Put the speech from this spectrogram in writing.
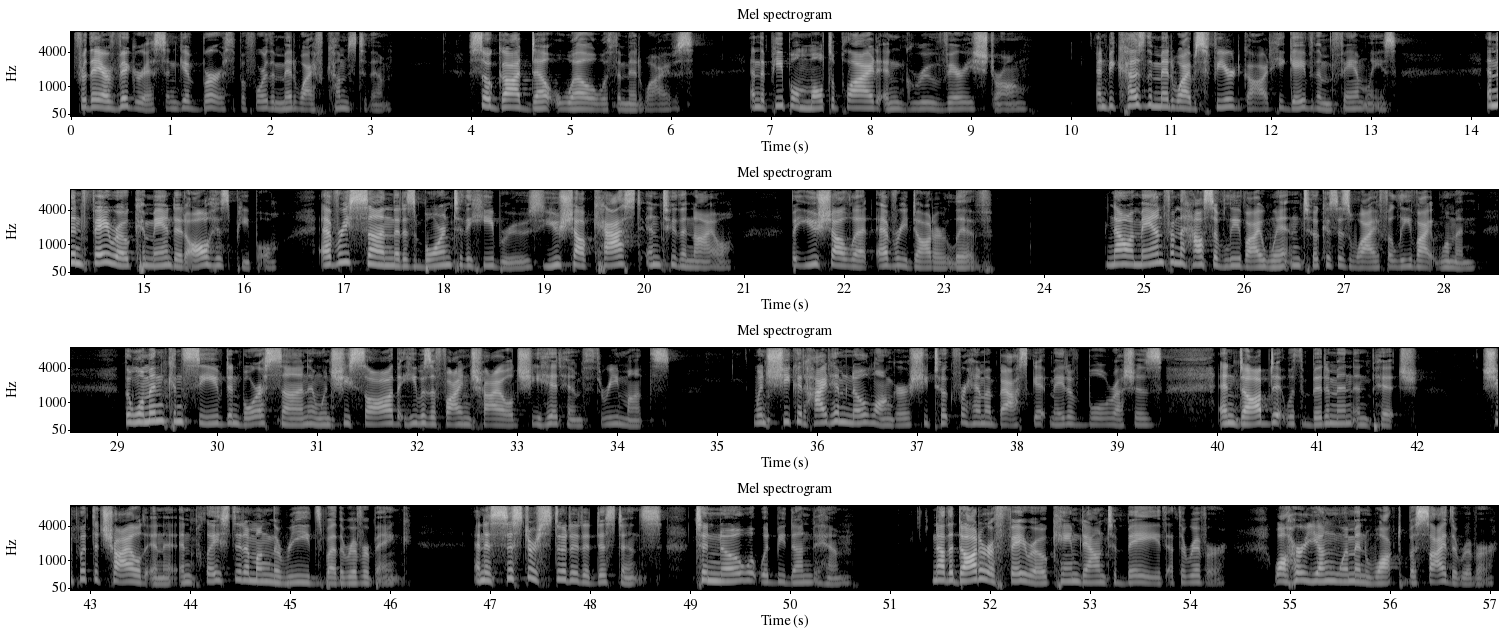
for they are vigorous and give birth before the midwife comes to them. So God dealt well with the midwives, and the people multiplied and grew very strong. And because the midwives feared God, he gave them families. And then Pharaoh commanded all his people Every son that is born to the Hebrews you shall cast into the Nile, but you shall let every daughter live. Now a man from the house of Levi went and took as his wife a Levite woman. The woman conceived and bore a son, and when she saw that he was a fine child, she hid him three months. When she could hide him no longer, she took for him a basket made of bulrushes and daubed it with bitumen and pitch. She put the child in it and placed it among the reeds by the river bank. And his sister stood at a distance to know what would be done to him. Now the daughter of Pharaoh came down to bathe at the river, while her young women walked beside the river.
